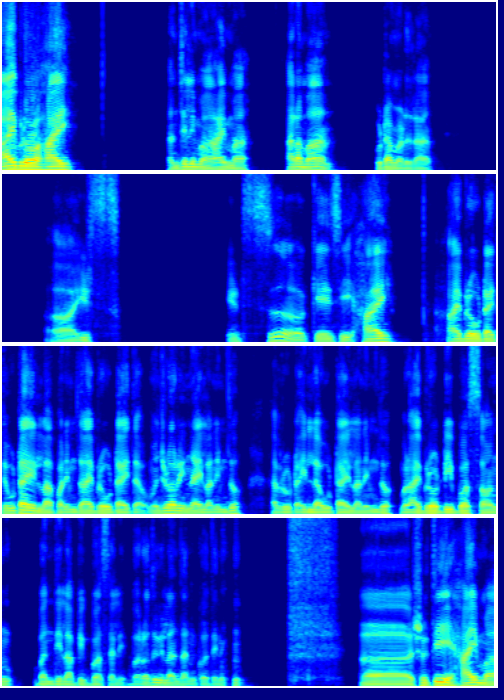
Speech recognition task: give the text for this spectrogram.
hi bro hi Anjali ಮಾ ಹಾಯ್ ಮಾ. ಆರಾಮಾ ಊಟ ಮಾಡಿದ್ರಾ? It's it's K C hi hi bro ಊಟ ಆಯ್ತು? ಊಟ ಇಲ್ಲಪ್ಪ ನಿಮ್ಮದು ಐಬ್ರೋ ಊಟ ಆಯ್ತಾ? ಮಂಜುಳವ್ರು, ಇನ್ನೂ ಇಲ್ಲ ನಿಮ್ಮದು ಐಬ್ರೋ ಊಟ, ಇಲ್ಲ ಊಟ ಇಲ್ಲ ನಿಮ್ಮದು hi bro D boss song ಬಂದಿಲ್ಲ ಬಿಗ್ ಬಾಸ್ ಅಲ್ಲಿ ಬರೋದು ಇಲ್ಲ ಅಂತ ಅನ್ಕೋತೀನಿ ಶ್ರುತಿ ಹಾಯ್ ಮಾ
